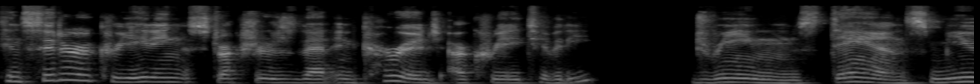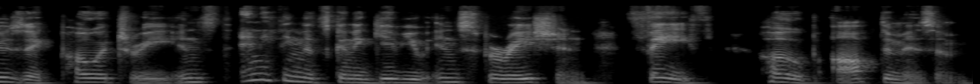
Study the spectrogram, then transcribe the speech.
consider creating structures that encourage our creativity dreams, dance, music, poetry, in, anything that's going to give you inspiration, faith, hope, optimism.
